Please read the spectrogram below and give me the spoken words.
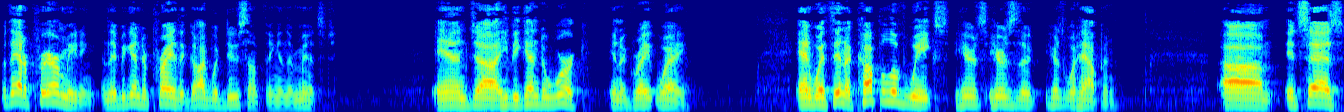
But they had a prayer meeting, and they began to pray that God would do something in their midst. And uh, he began to work in a great way. And within a couple of weeks, here's, here's, the, here's what happened. Um, it says,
